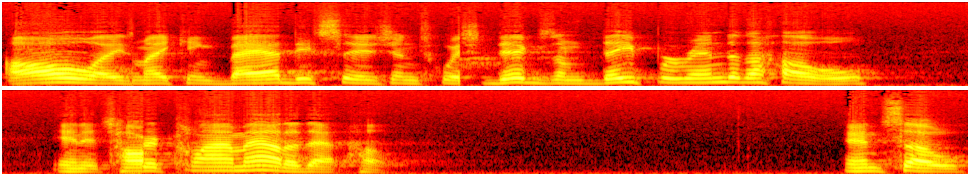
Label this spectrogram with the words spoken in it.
always making bad decisions, which digs them deeper into the hole, and it's hard to climb out of that hole. And so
